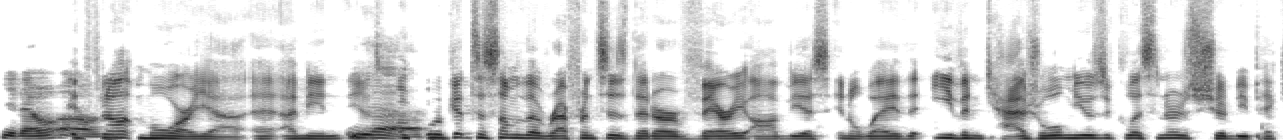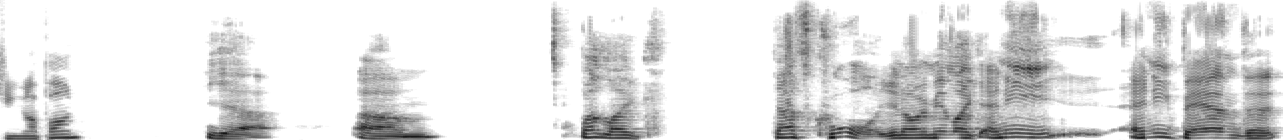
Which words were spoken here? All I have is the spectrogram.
You know, if um, not more, yeah. I I mean, yes. Yeah. We'll, we'll get to some of the references that are very obvious in a way that even casual music listeners should be picking up on. Yeah. Um, but like, that's cool. You know, I mean, like any, any band that,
